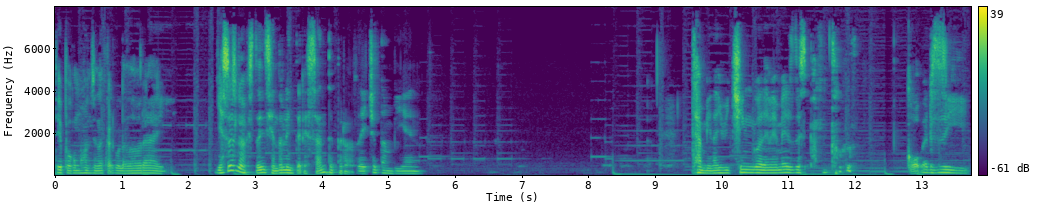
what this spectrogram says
Tipo, cómo funciona la calculadora y... Y eso es lo que estoy diciendo lo interesante, pero de hecho también... También hay un chingo de memes de spam covers y...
